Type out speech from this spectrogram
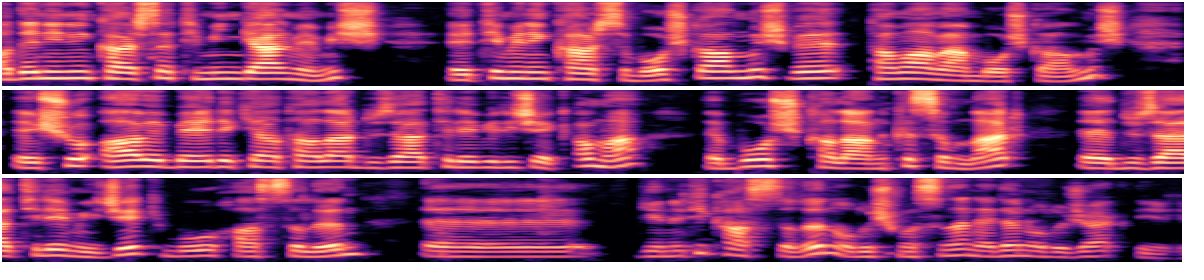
Adeninin karşısına timin gelmemiş, e, timinin karşısı boş kalmış ve tamamen boş kalmış. E, şu A ve B'deki hatalar düzeltilebilecek ama e, boş kalan kısımlar e, düzeltilemeyecek. Bu hastalığın e, genetik hastalığın oluşmasına neden olacak değil.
